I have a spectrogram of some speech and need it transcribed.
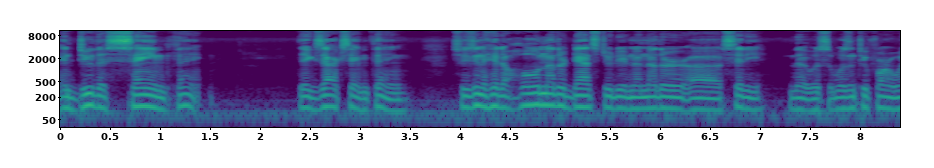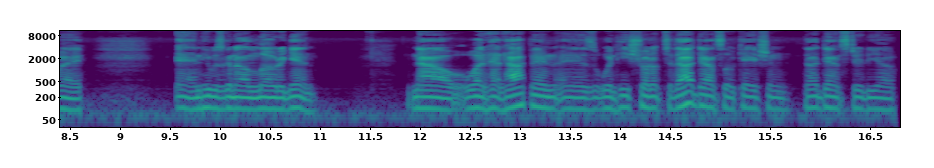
and do the same thing, the exact same thing. So he's gonna hit a whole nother dance studio in another uh, city that was wasn't too far away, and he was gonna unload again. Now, what had happened is when he showed up to that dance location, that dance studio,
